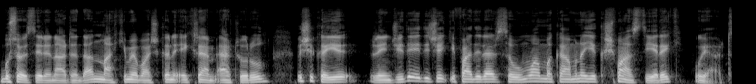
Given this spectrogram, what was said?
Bu sözlerin ardından mahkeme başkanı Ekrem Ertuğrul Işıkay'ı rencide edecek ifadeler savunma makamına yakışmaz diyerek uyardı.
